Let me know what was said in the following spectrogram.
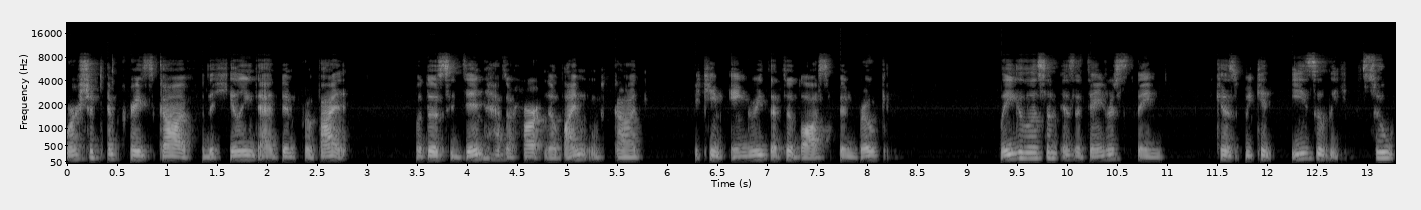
worshipped and praised God for the healing that had been provided, but those who didn't have their heart in alignment with God became angry that their laws had been broken. Legalism is a dangerous thing because we can easily, so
